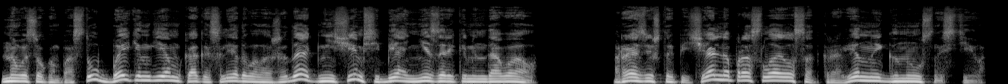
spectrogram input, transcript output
На высоком посту Бекингем, как и следовало ожидать, ничем себя не зарекомендовал, разве что печально прославился откровенной гнусностью.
